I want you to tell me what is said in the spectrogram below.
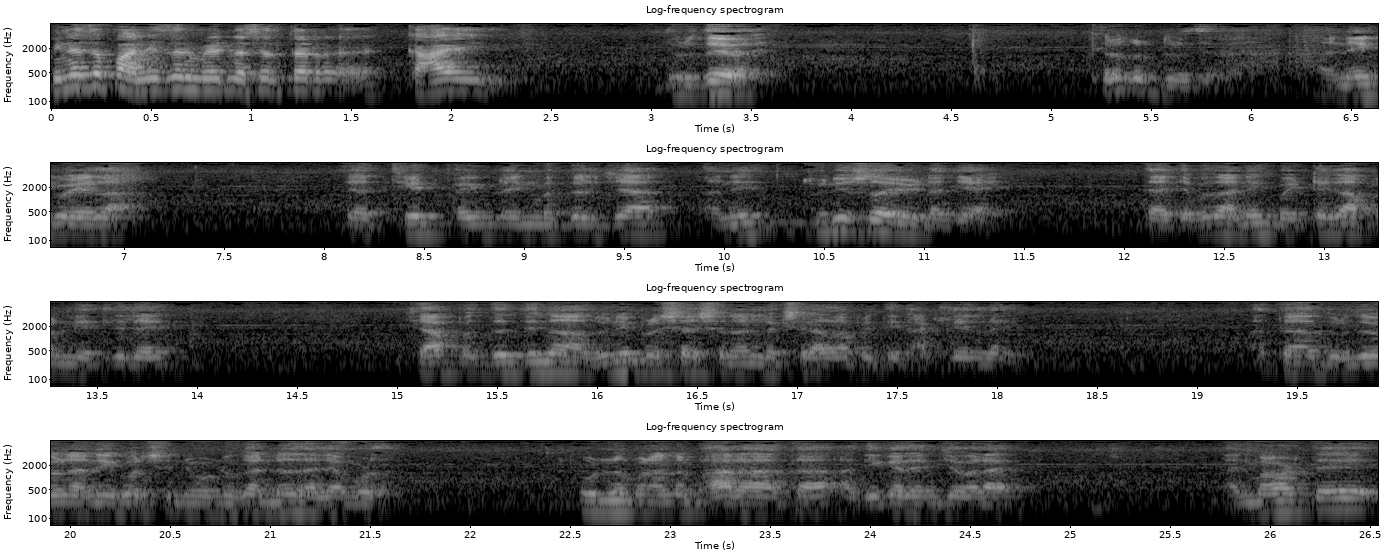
पिण्याचं पाणी जर मिळत नसेल तर काय? दुर्दैव आहे. खरोखर दुर्दैव आहे. अनेक वेळेला त्या थेट पाईपलाईनबद्दलच्या आणि जुनी सुद्धा योजना जी आहे त्याच्याबद्दल अनेक बैठका आपण घेतलेल्या आहेत. ज्या पद्धतीनं अजूनही प्रशासनाने लक्ष घालायला पाहिजे ते घातलेलं नाही. आता दुर्दैवानं अनेक वर्ष निवडणुका न झाल्यामुळं पूर्णपणानं भार हा आता अधिकाऱ्यांच्यावर आहे. आणि मला वाटते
